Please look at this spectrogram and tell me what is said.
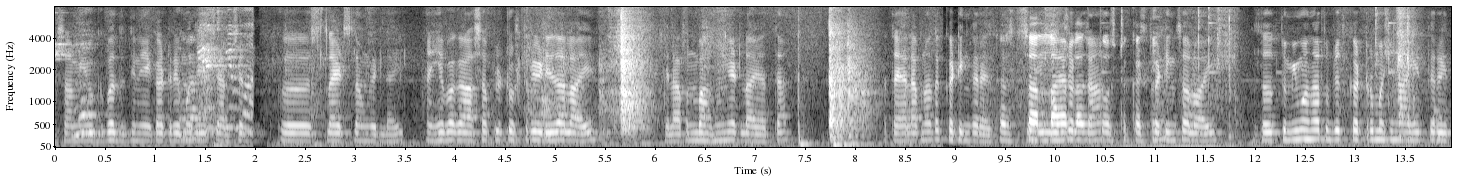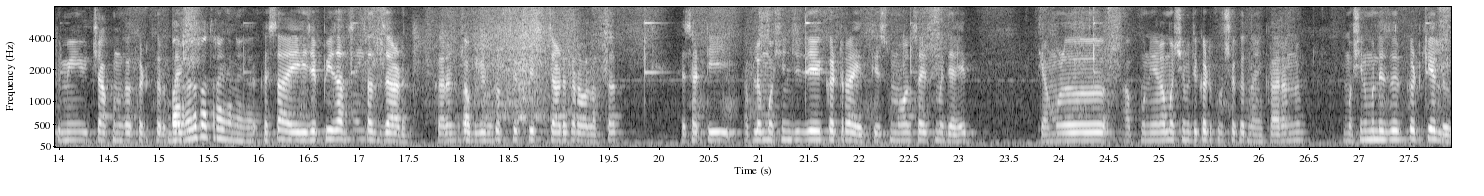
असं आम्ही योग्य पद्धतीने एका ट्रेमध्ये चार चार स्लाइड्स लावून घेतले आहे आणि हे बघा असं आपलं टोस्ट रेडी झालं आहे. त्याला आपण भाजून घेतलं आहे आता. आता ह्याला आपण आता कटिंग करायचं तर चालला. कटिंग चालू आहे. तर तुम्ही म्हणाल तुमच्यात कटर मशीन आहे तर हे तुम्ही चाकून का कट करता भरलेलं पत्र आहे का नाही कसं आहे हे जे पीस असतात जाड कारण चॉकलेट टोस्टचे पीस जाड करावं लागतात. त्यासाठी आपल्या मशीनचे जे कटर आहेत ते स्मॉल साईजमध्ये आहेत. त्यामुळं आपण याला मशीनमध्ये कट करू शकत नाही. कारण मशीनमध्ये जर कट केलं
